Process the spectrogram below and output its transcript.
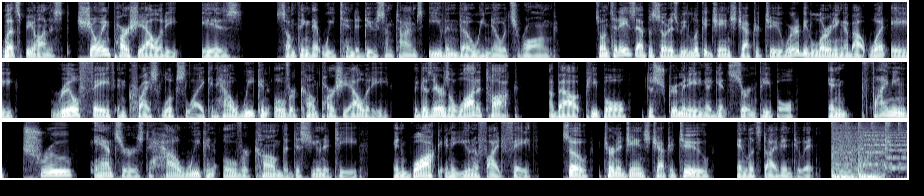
let's be honest, showing partiality is something that we tend to do sometimes, even though we know it's wrong. So, in today's episode, as we look at James chapter 2, we're going to be learning about what a real faith in Christ looks like and how we can overcome partiality because there's a lot of talk about people discriminating against certain people and finding true answers to how we can overcome the disunity and walk in a unified faith. So turn to James chapter 2 and let's dive into it.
